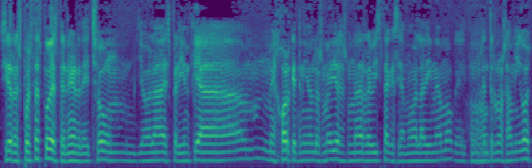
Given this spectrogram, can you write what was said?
Sí, respuestas puedes tener. De hecho, un- yo la experiencia mejor que he tenido en los medios es una revista que se llamó La Dinamo, que hicimos entre unos amigos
